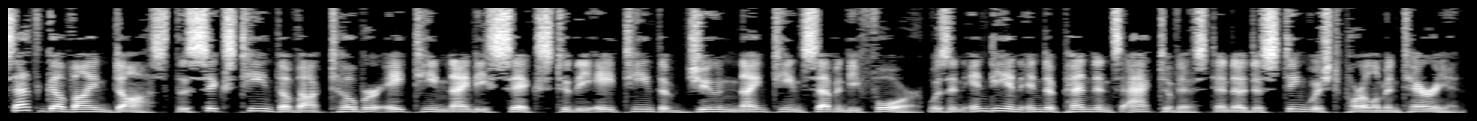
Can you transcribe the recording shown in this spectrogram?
Seth Govind Das, the 16th of October 1896 to the 18th of June 1974, was an Indian independence activist and a distinguished parliamentarian.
